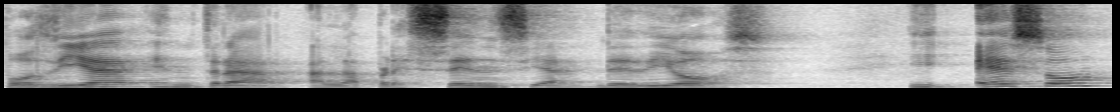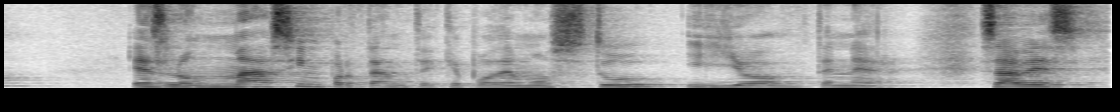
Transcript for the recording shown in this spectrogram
podía entrar a la presencia de Dios. Y eso es lo más importante que podemos tú y yo tener. Sabes,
